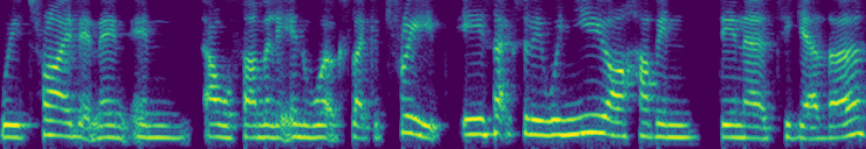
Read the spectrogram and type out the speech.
we tried in, in, in our family in Works Like a Treat, is actually when you are having dinner together,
